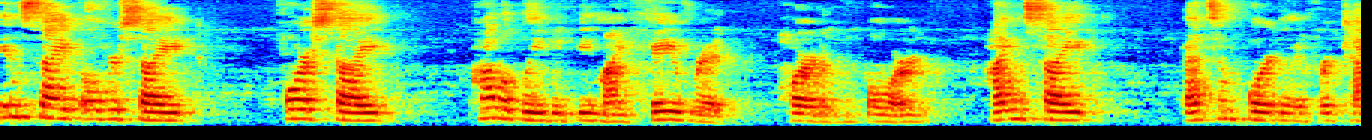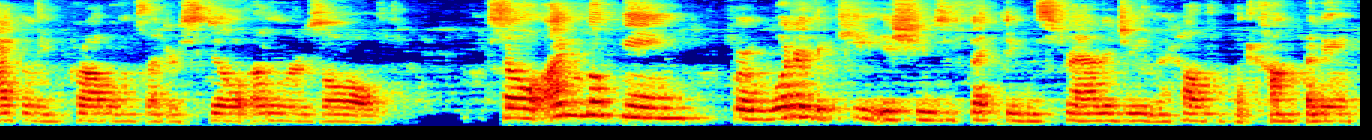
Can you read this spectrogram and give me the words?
insight, oversight, foresight probably would be my favorite part of the board. Hindsight, that's important if we're tackling problems that are still unresolved. So, I'm looking for what are the key issues affecting the strategy and the health of the company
